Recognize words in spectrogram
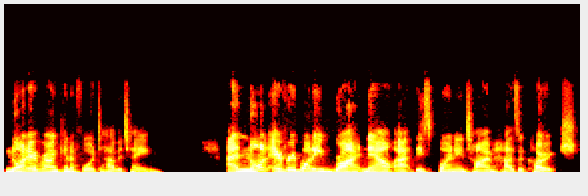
Not everyone can afford to have a team. And not everybody right now at this point in time has a coach.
